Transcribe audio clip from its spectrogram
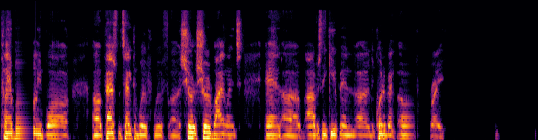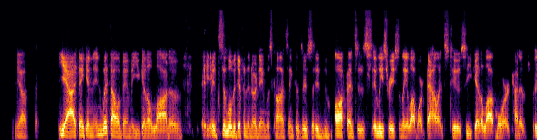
playing bully ball, uh, pass protecting with with uh, sure sure violence, and uh, obviously keeping uh, the quarterback upright. Yeah, yeah, I think, and, and with Alabama, you get a lot of it's a little bit different than Notre Dame, Wisconsin, because there's the offense is at least recently a lot more balanced too. So you get a lot more kind of uh,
